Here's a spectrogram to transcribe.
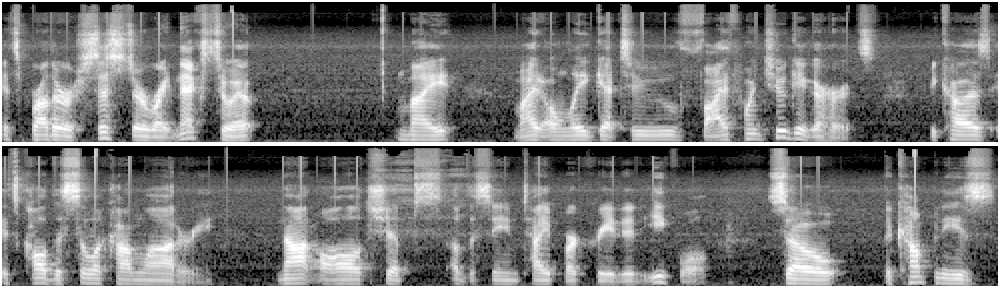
its brother or sister right next to it might might only get to 5.2 gigahertz because it's called the silicon lottery. Not all chips of the same type are created equal. So the companies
